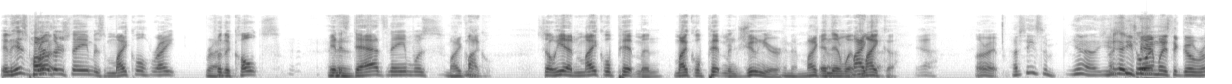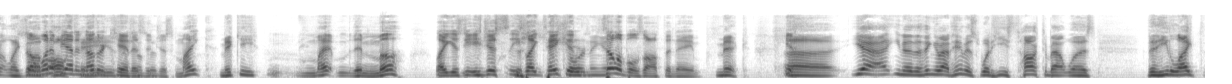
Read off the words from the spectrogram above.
And his Part of- brother's name is Michael, right? For the Colts. And, his dad's name was Michael. Michael. So he had Michael Pittman, Michael Pittman Jr., And then Micah. and then went Micah. Micah. Yeah. All right. I've seen some. Yeah, you see George- families that go like. So what if you had another kid? Is it just Mike? Mickey Mi- then Muh? Like is he just he's Just like taking shortening it? syllables off the name? Mick? Uh, yeah, you know the thing about him is what he's talked about was that he liked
